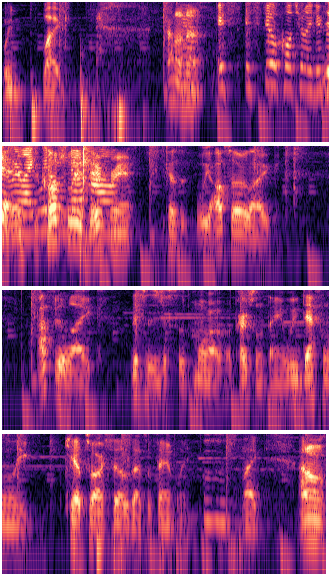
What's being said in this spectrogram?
we like I don't know. It's it's still culturally different. Yeah, We're it's like, we culturally different because we also like. I feel like this is just a, more of a personal thing. We definitely kept to ourselves as a family. Mhm. Like, I don't,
